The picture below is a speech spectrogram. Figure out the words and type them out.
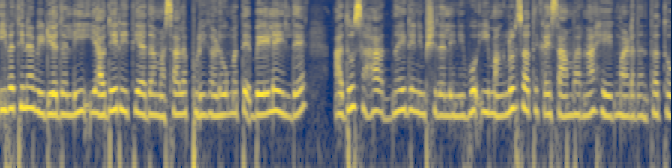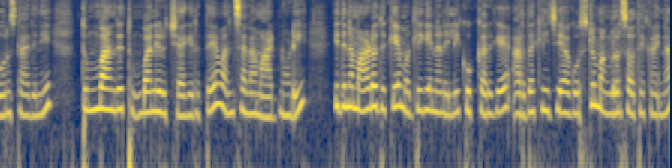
ಇವತ್ತಿನ ವಿಡಿಯೋದಲ್ಲಿ ಯಾವುದೇ ರೀತಿಯಾದ ಮಸಾಲ ಪುಡಿಗಳು ಮತ್ತು ಬೇಳೆ ಇಲ್ಲದೆ ಅದು ಸಹ ಹದಿನೈದು ನಿಮಿಷದಲ್ಲಿ ನೀವು ಈ ಮಂಗಳೂರು ಸೌತೆಕಾಯಿ ಸಾಂಬಾರನ್ನ ಹೇಗೆ ಮಾಡೋದಂತ ತೋರಿಸ್ತಾ ಇದ್ದೀನಿ. ತುಂಬ ಅಂದರೆ ತುಂಬಾ ರುಚಿಯಾಗಿರುತ್ತೆ. ಒಂದು ಸಲ ಮಾಡಿ ನೋಡಿ. ಇದನ್ನು ಮಾಡೋದಕ್ಕೆ ಮೊದಲಿಗೆ ನಾನಿಲ್ಲಿ ಕುಕ್ಕರ್ಗೆ ಅರ್ಧ ಕೆ ಜಿ ಆಗುವಷ್ಟು ಮಂಗಳೂರು ಸೌತೆಕಾಯಿನ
